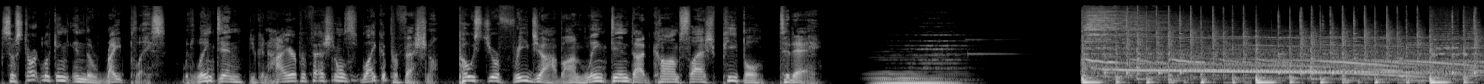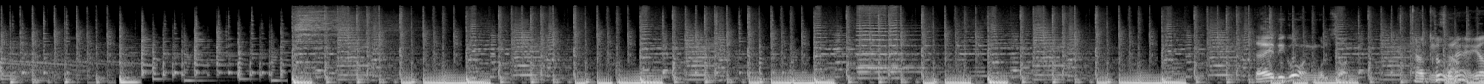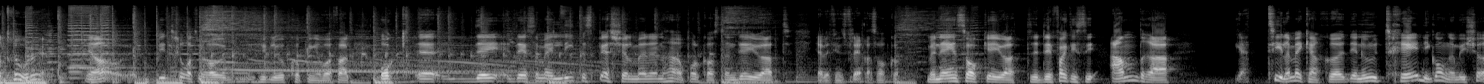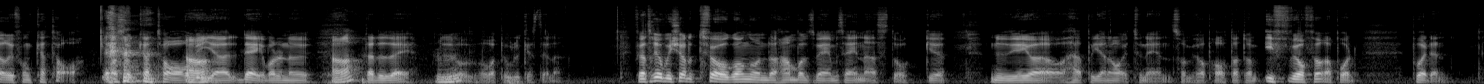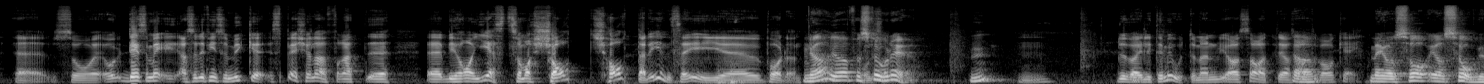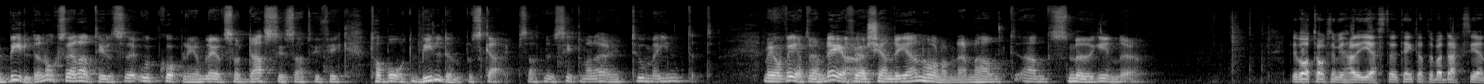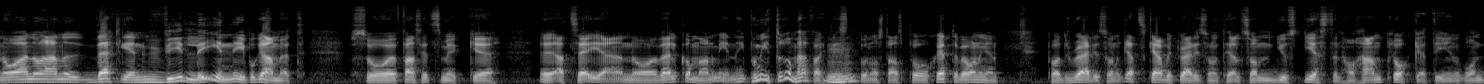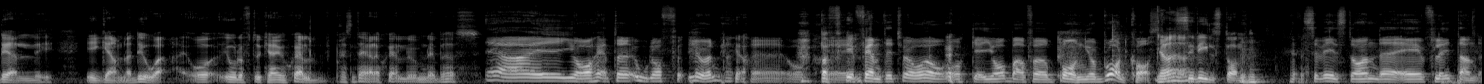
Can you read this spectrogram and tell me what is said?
So start looking in the right place. With LinkedIn, you can hire professionals like a professional. Post your free job on linkedin.com slash people today. Där är vi igång, Olsson. Jag tror Intressant. det. Jag tror det. Ja, vi tror att vi har hygglig uppkoppling i varje fall. Och eh, det, det som är lite special med den här podcasten, det är ju att... Ja, det finns flera saker. Men en sak är ju att det är faktiskt i andra... Ja, till och med kanske... Det är nog tredje gången vi kör ifrån Qatar. Alltså Qatar Ja. via dig, var du nu... Ja. Där du är. Du har varit på olika ställen. För jag tror vi körde två gånger under handbolls-VM senast och eh, nu är jag här på januariturnén som vi har pratat om i vår förra podd. Podden. Eh, så, det som är, alltså det finns så mycket special här för att eh, eh, vi har en gäst som har tjat, tjatat in sig i eh, podden. Ja, jag förstår det. Du var ju lite emot det, men jag sa att, jag sa Ja. att det var okej. Men jag, så, jag såg ju bilden också ända tills eh, uppkopplingen blev så dassig så att vi fick ta bort bilden på Skype. Så att nu sitter man här i tomma intet. Men jag vet vem det är för jag kände igen honom när han, han smög in där. Det var ett tag sedan vi hade gäster. Vi tänkte att det var dags igen. Och när han nu verkligen ville in i programmet så fanns det inte så mycket eh, att säga än att välkomna honom in på mitt rum här faktiskt. På, någonstans på sjätte våningen på ett Radisson, rätt skabbigt Radisson-hotell som just gästen har handplockat i en rondell i, i gamla Doha. Och Olof, du kan ju själv presentera dig själv om det behövs. Ja, jag heter Olof Lund Ja. eh, och är fint. 52 år och jobbar för Bonnier Broadcast. Ja, ja. Civilstånd. Civilstånd eh, är flytande.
